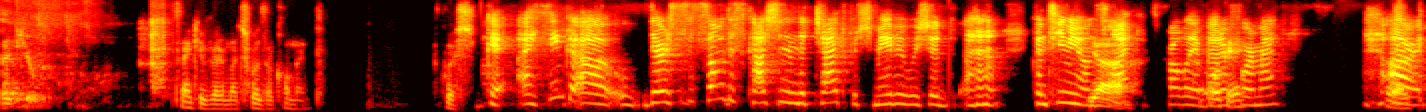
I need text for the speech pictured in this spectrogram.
Yeah. Thank you. Thank you very much for the comment. Question. Okay, I think uh, there's some discussion in the chat, which maybe we should uh, continue on Yeah. Slack. It's probably a better Okay. format. All Right. right,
